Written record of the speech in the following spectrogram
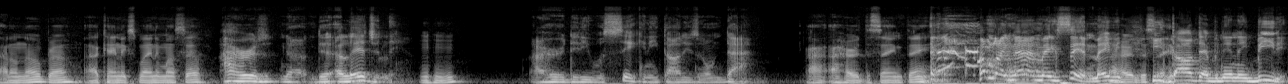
I don't know, bro. I can't explain it myself. I heard now allegedly. hmm I heard that he was sick and he thought he was gonna die. I, I heard the same thing. I'm like, nah, it makes sense. Maybe he thought that, but then they beat it.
